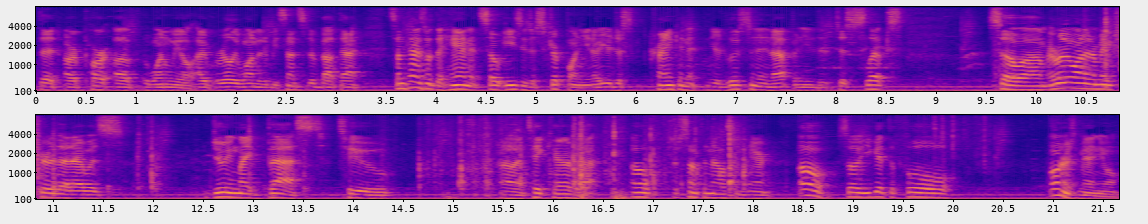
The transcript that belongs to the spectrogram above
that are part of the Onewheel. I really wanted to be sensitive about that. Sometimes with the hand, it's so easy to strip one. You know, you're just cranking it, you're loosening it up, and it just slips. So um, I really wanted to make sure that I was doing my best to uh, take care of that. Oh, there's something else in here. Oh, so you get the full owner's manual.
